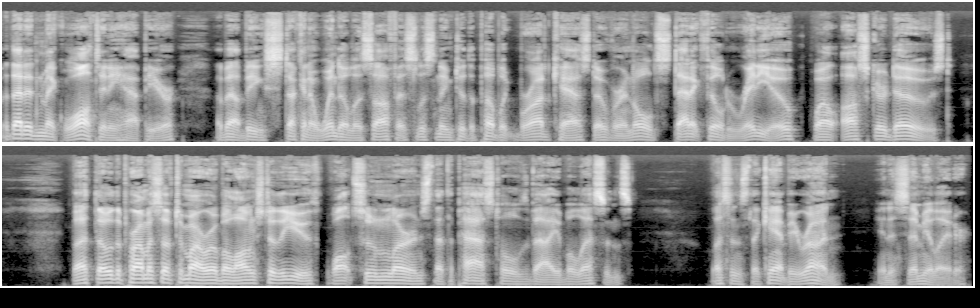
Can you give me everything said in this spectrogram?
But that didn't make Walt any happier about being stuck in a windowless office listening to the public broadcast over an old static filled radio while Oscar dozed. But though the promise of tomorrow belongs to the youth, Walt soon learns that the past holds valuable lessons. Lessons that can't be run in a simulator.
